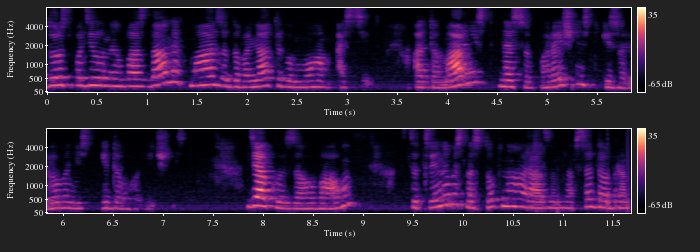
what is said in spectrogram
до розподілених баз даних мають задовольняти вимогам ACID. Атомарність, несуперечність, ізольованість і довговічність. Дякую за увагу. Зустрінемось наступного разу. На все добре.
